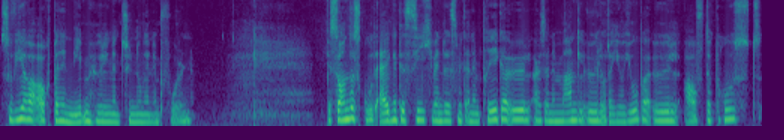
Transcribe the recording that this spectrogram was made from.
sowie aber auch bei den Nebenhöhlenentzündungen empfohlen. Besonders gut eignet es sich, wenn du es mit einem Trägeröl, also einem Mandelöl oder Jojobaöl, auf der Brust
